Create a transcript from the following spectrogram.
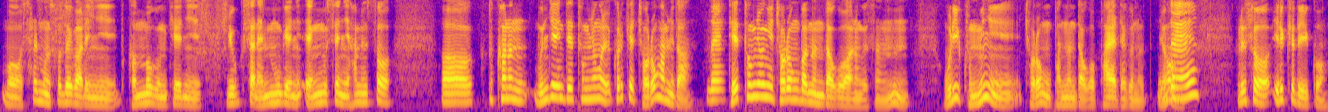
뭐 삶은 소대가리니 겁먹은 개니 미국산 앵무개니 앵무새니 하면서 어 북한은 문재인 대통령을 그렇게 조롱합니다. 네. 대통령이 조롱받는다고 하는 것은 우리 국민이 조롱받는다고 봐야 되거든요. 네. 그래서 이렇게 돼 있고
